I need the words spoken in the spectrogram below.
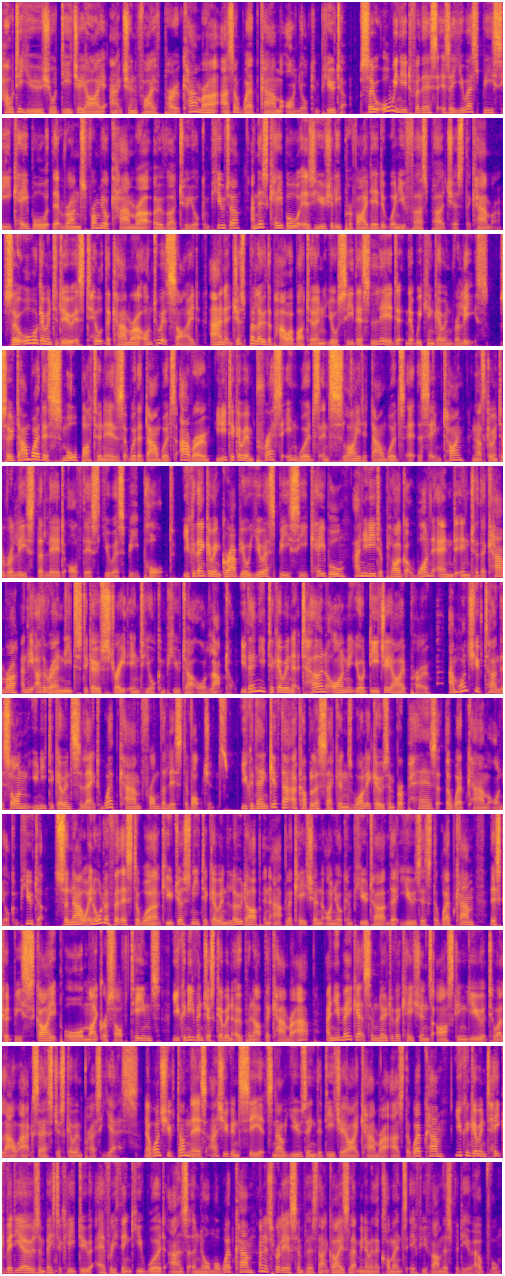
how to use your DJI Action 5 Pro camera as a webcam on your computer. So all we need for this is a USB-C cable that runs from your camera over to your computer and this cable is usually provided when you first purchase the camera. So all we're going to do is tilt the camera onto its side and just below the power button you'll see this lid that we can go and release. So down where this small button is with a downwards arrow, you need to go and press inwards and slide downwards at the same time, and that's going to release the lid of this USB port. You can then go and grab your USB-C cable, and you need to plug one end into the camera, and the other end needs to go straight into your computer or laptop. You then need to go and turn on your DJI Pro, and once you've turned this on, you need to go and select webcam from the list of options. You can then give that a couple of seconds while it goes and prepares the webcam on your computer. So now in order for this to work, you just need to go and load up an application on your computer that uses the webcam. This could be Skype or Microsoft Teams. You can even just go and open up the camera app and you may get some notifications asking you to allow access, just go and press yes. Now once you've done this, as you can see it's now using the DJI camera as the webcam. You can go and take videos and basically do everything you would as a normal webcam. And it's really as simple as that guys. Let me know in the comments if you found this video helpful.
